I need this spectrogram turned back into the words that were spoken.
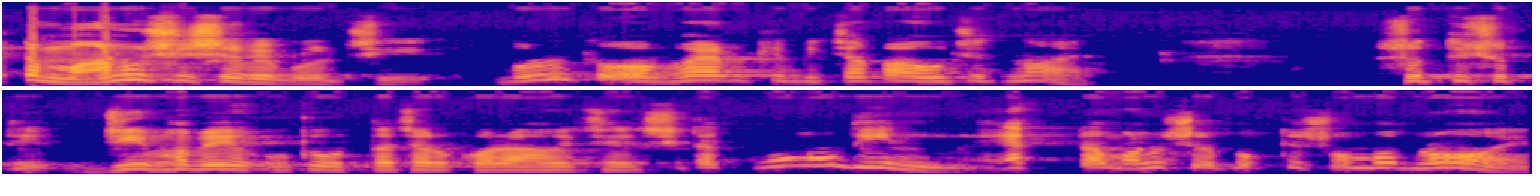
একটা মানুষ হিসেবে বলছি। বলুন তো, অভয়ের কি বিচার পাওয়া উচিত নয়? সত্যি সত্যি, যেভাবে ওকে অত্যাচার করা হয়েছে, সেটা কোনোদিন একটা মানুষের পক্ষে সম্ভব নয়।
